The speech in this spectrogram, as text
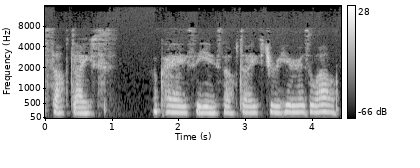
Self doubt Okay, I see you self-doubt, you're here as well.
